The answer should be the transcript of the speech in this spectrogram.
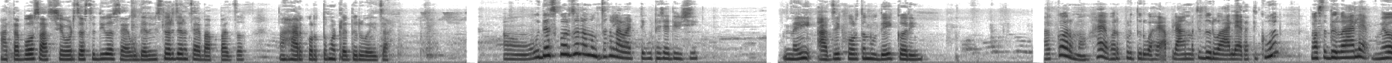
आता बस आज शेवटचा दिवस आहे. उद्या विसर्जनच आहे बाप्पाचं. हार करतो म्हटलं दुर्वाईचा. उद्याच करतो ना मग चांगला वाटते कुठेच्या दिवशी. नाही आज एक करतो आणि उद्याही करीन. कर मग. हाय भरपूर दुर्वा आहे. आपल्या अंगणाचे दुर्वा आल्या आता तिकून मस्त दुर्वा आल्या हो.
